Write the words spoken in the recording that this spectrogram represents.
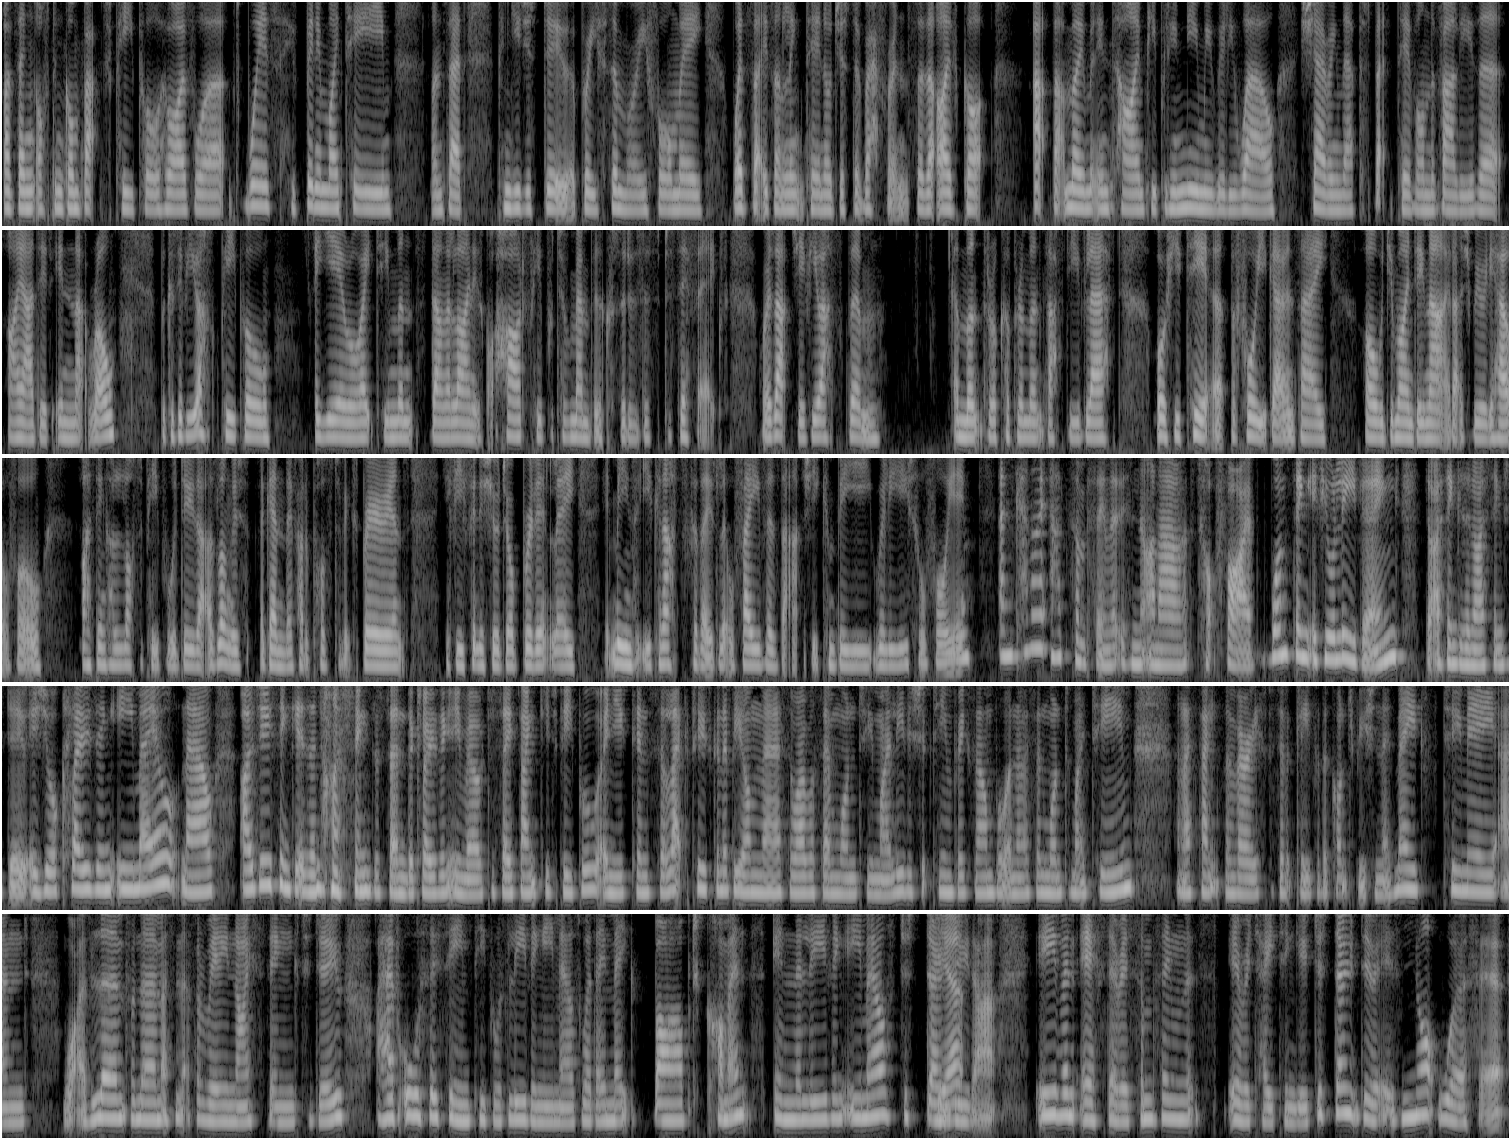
I've then often gone back to people who I've worked with, who've been in my team, and said, Can you just do a brief summary for me, whether that is on LinkedIn or just a reference, so that I've got at that moment in time people who knew me really well sharing their perspective on the value that I added in that role. Because if you ask people, a year or 18 months down the line, it's quite hard for people to remember sort of the specifics. Whereas actually, if you ask them a month or a couple of months after you've left, or if you tee it up before you go and say, Oh, would you mind doing that? It'd actually be really helpful. I think a lot of people would do that as long as, again, they've had a positive experience. If you finish your job brilliantly, it means that you can ask for those little favours that actually can be really useful for you. And can I add something that isn't on our top five? One thing, if you're leaving, that I think is a nice thing to do is your closing email. Now, I do think it is a nice thing to send a closing email to say thank you to people, and you can select who's going to be on there. So I will send one to my leadership team, for example, and then I send one to my team, and I thank them very specifically for the contribution they've made to me and what I've learned from them. I think that's a really nice thing to do. I have also seen people's leaving emails where they make barbed comments in the leaving emails. Just don't do that. Even if there is something that's irritating you, just don't do it. It's not worth it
